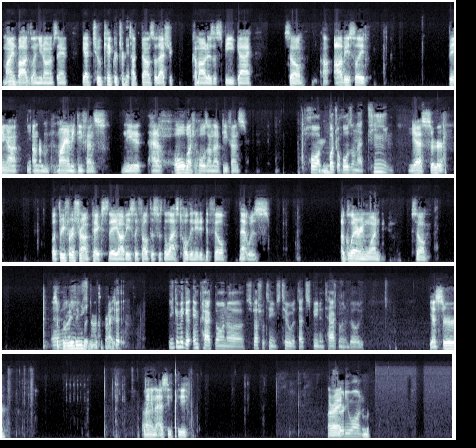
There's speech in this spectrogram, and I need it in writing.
mind boggling. You know what I'm saying? He had two kick return Yeah. touchdowns, so that should come out as a speed guy. So uh, obviously, being on, on the Miami defense needed had a whole bunch of holes on that defense. Whole bunch of holes on that team. Yes, sir. But three first round picks, they obviously felt this was the last hole they needed to fill. That was a glaring one. So surprising, but not surprising. You can make an impact on uh special teams too with that speed and tackling ability. Yes, sir. Playing in the SEC. All right, Thirty-one.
